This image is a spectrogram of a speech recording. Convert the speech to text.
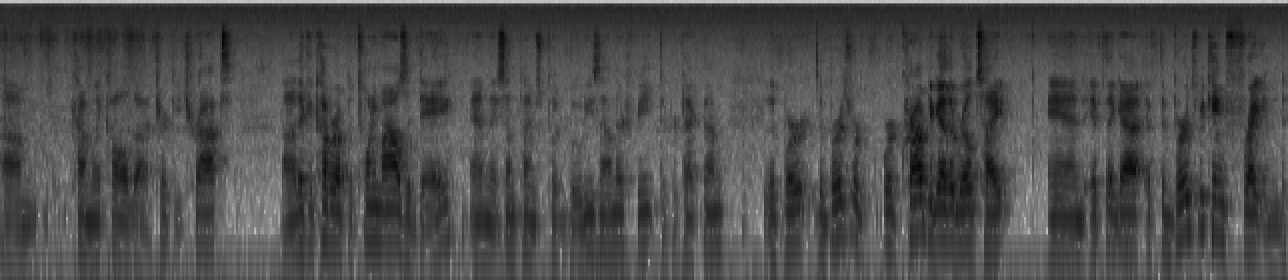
um, commonly called uh, Turkey Trot. Uh, they could cover up to 20 miles a day, and they sometimes put booties on their feet to protect them. The bird the birds were, were crowded together real tight, and if they got if the birds became frightened,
